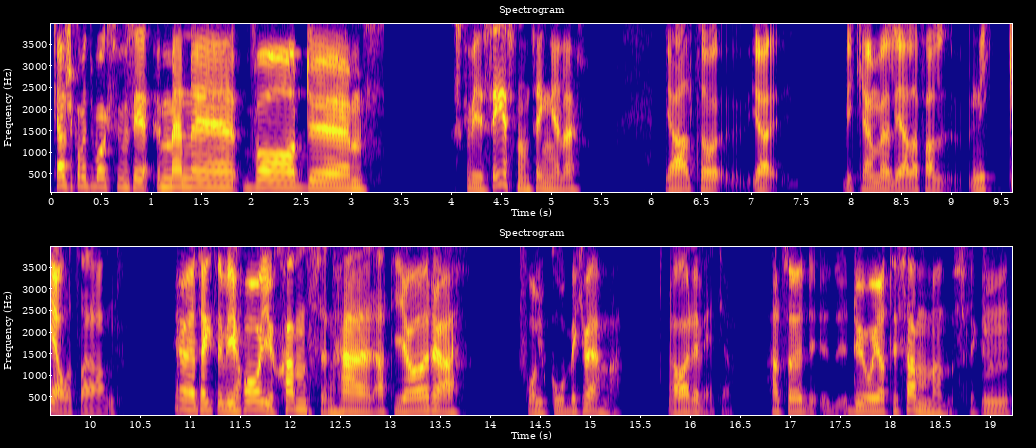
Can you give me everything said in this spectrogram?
Kanske kommer tillbaka, vi får se. Men eh, vad... Eh, ska vi ses någonting eller? Ja, alltså, ja, vi kan väl i alla fall nicka åt varann. Ja, jag tänkte, vi har ju chansen här att göra folk obekväma. Ja, det vet jag. Alltså du och jag tillsammans. Liksom. Mm.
